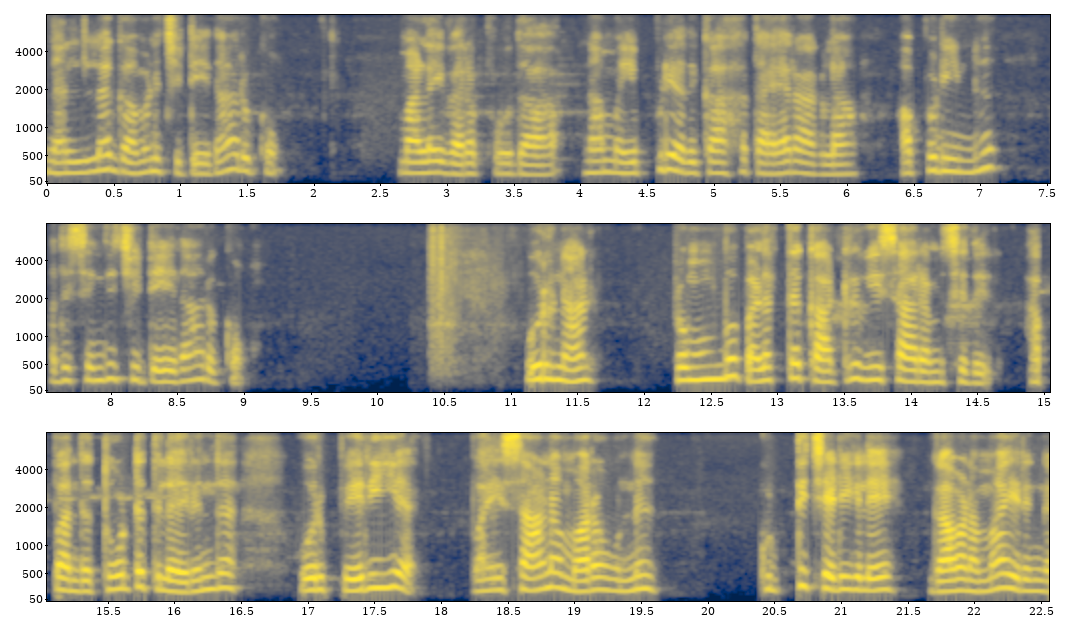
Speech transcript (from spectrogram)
நல்லா கவனிச்சுட்டே தான் இருக்கும். மழை வரப்போதா? நம்ம எப்படி அதுக்காக தயாராகலாம்? அப்படின்னு அது சிந்திச்சிட்டே தான் இருக்கும். ஒரு நாள் ரொம்ப பலத்த காற்று வீச ஆரம்பிச்சது. அப்ப அந்த தோட்டத்துல இருந்த ஒரு பெரிய வயசான மரம் ஒன்று குட்டி செடிகளே கவனமாக இருங்க.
